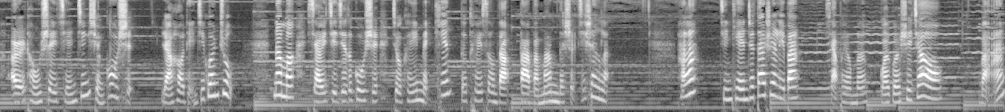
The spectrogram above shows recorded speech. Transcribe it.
“儿童睡前精选故事”，然后点击关注。那么，小鱼姐姐的故事就可以每天都推送到爸爸妈妈的手机上了。好啦，今天就到这里吧，小朋友们乖乖睡觉哦，晚安。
